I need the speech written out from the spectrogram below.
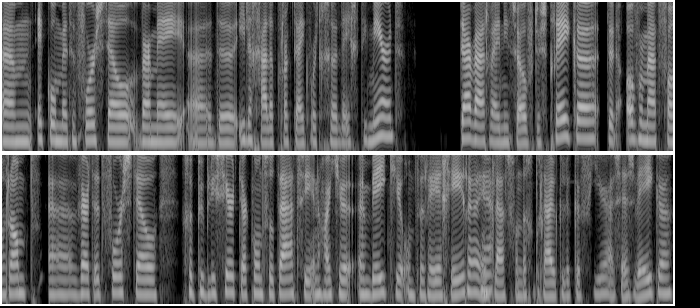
um, Ik kom met een voorstel waarmee uh, de illegale praktijk wordt gelegitimeerd. Daar waren wij niet zo over te spreken. Ten overmaat van ramp uh, werd het voorstel gepubliceerd ter consultatie en had je een weekje om te reageren in Ja. plaats van de gebruikelijke vier à zes weken.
